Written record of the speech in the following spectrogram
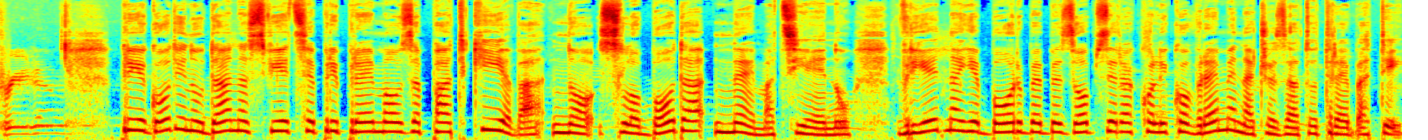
Freedom prije godinu dana svijet se pripremao za pad Kijeva, no sloboda nema cijenu. Vrijedna je borbe bez obzira koliko vremena će za to trebati.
